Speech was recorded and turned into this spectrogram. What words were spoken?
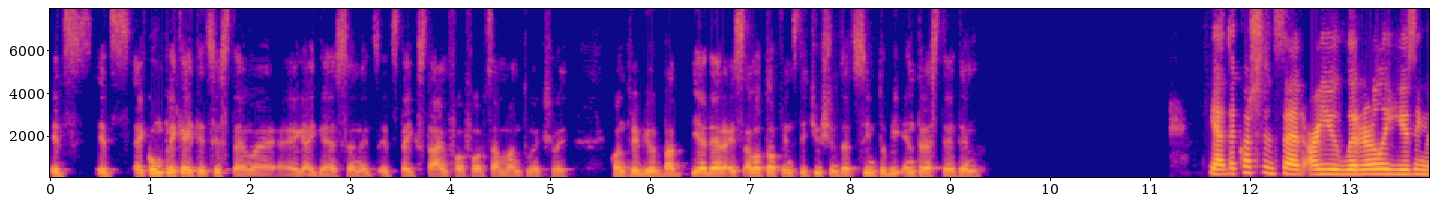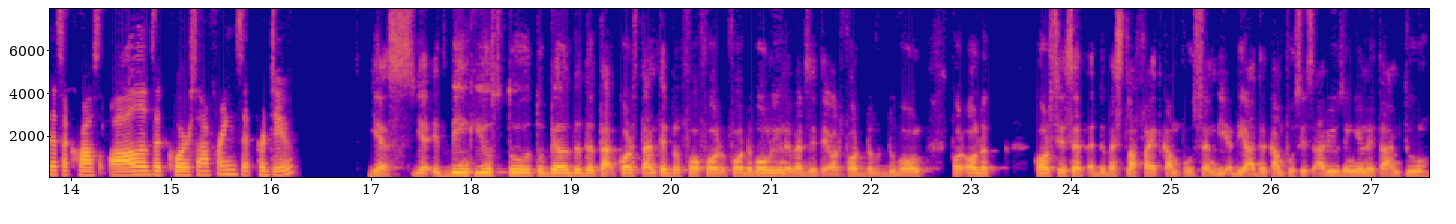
it's it's a complicated system, I, I, I guess, and it's it takes time for for someone to actually contribute. But yeah, there is a lot of institutions that seem to be interested in. Yeah, the question said, are you literally using this across all of the course offerings at Purdue? Yes, yeah, it's being used to to build the, course timetable for for for the whole university or for whole for all the courses at, at the West Lafayette campus, and the the other campuses are using Unitime too.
